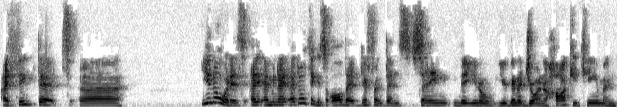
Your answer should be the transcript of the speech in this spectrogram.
I think that, uh, you know what is, I, I mean, I, I, don't think it's all that different than saying that, you know, you're going to join a hockey team and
